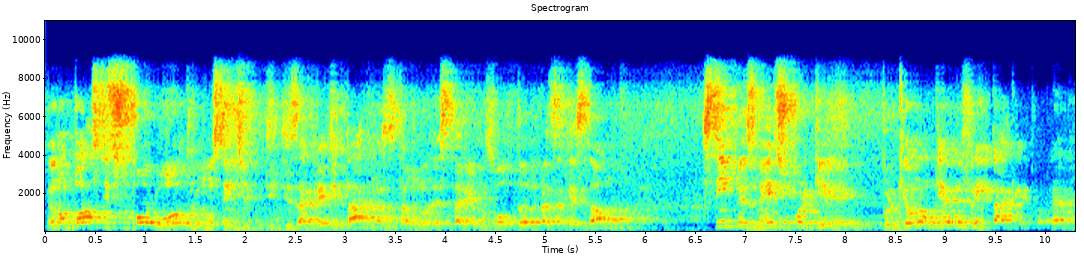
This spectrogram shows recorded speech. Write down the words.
Eu não posso expor o outro no sentido de desacreditar, que nós estamos, estaremos voltando para essa questão, simplesmente por quê? Porque eu não quero enfrentar aquele problema.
